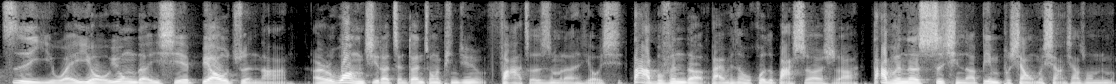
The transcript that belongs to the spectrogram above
自以为有用的一些标准啊。而忘记了诊断中的平均法则是什么呢？有些大部分的百分之或者八十二十啊，大部分的事情呢，并不像我们想象中那么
